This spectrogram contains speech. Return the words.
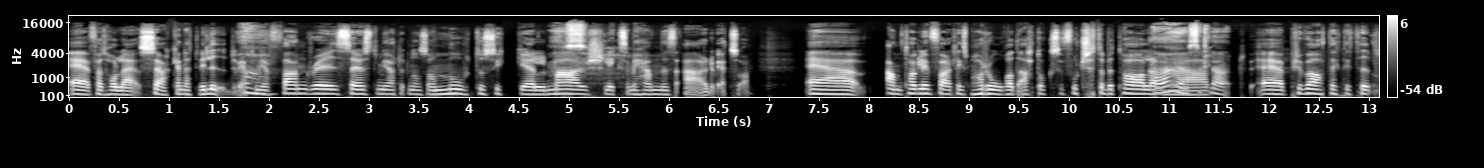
eh, för att hålla sökandet vid liv. Du vet, De gör fundraisers, de gör typ någon sån motorcykelmarsch liksom, i hennes är. Du vet så. Eh, antagligen för att liksom, ha råd att också fortsätta betala ja, här eh, privatdetektiven.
